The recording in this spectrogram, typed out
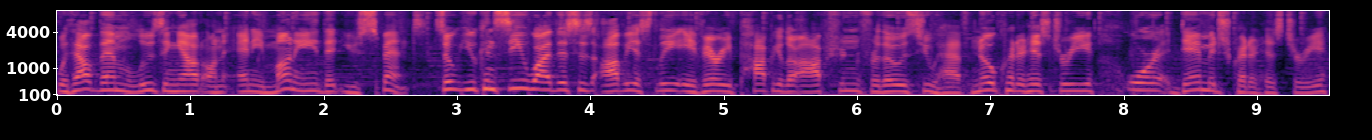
without them losing out on any money that you spent. So you can see why this is obviously a very popular option for those who have no credit history or damaged credit history.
